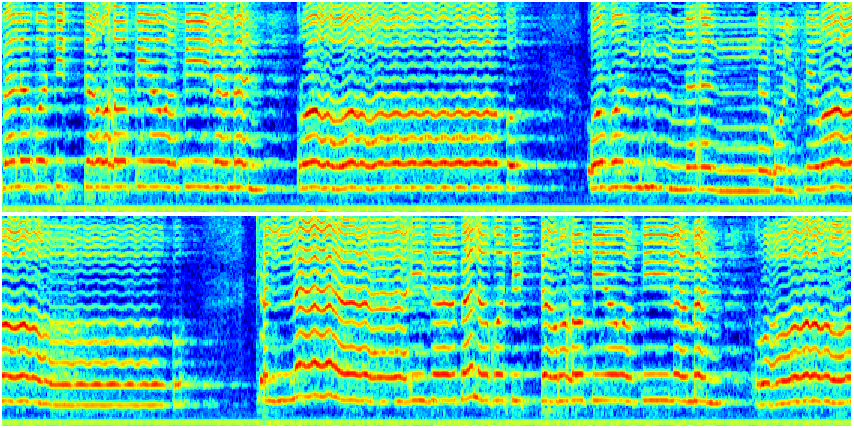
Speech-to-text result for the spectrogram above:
بلغت التراقي وقيل من راق وظن أنه الفراق كلا إذا بلغت التراقي وقيل من راق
